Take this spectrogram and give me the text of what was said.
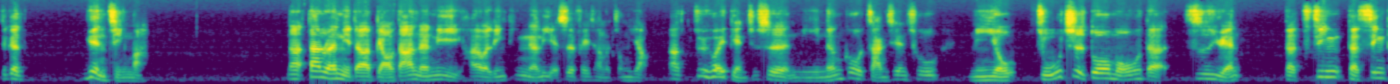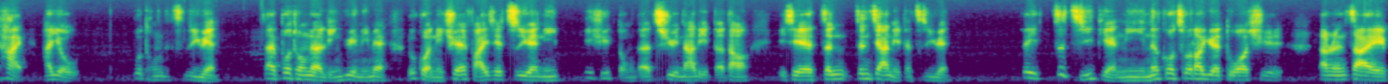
这个愿景嘛。那当然，你的表达能力还有聆听能力也是非常的重要。那最后一点就是你能够展现出你有足智多谋的资源的心的心态，还有不同的资源，在不同的领域里面，如果你缺乏一些资源，你必须懂得去哪里得到一些增增加你的资源。所以这几点你能够做到越多，去当然在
